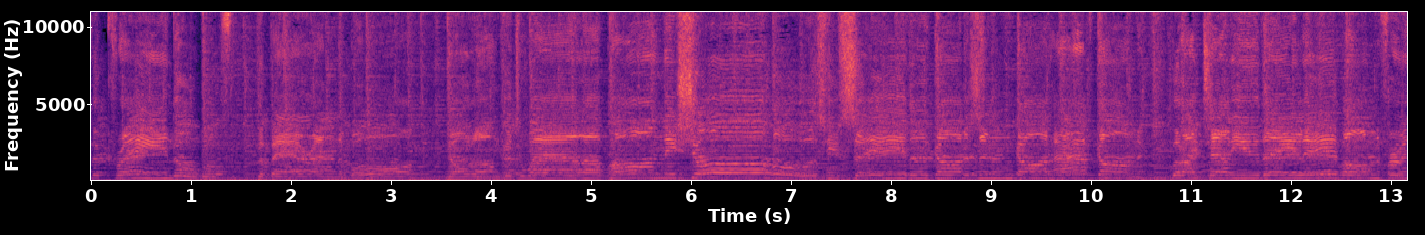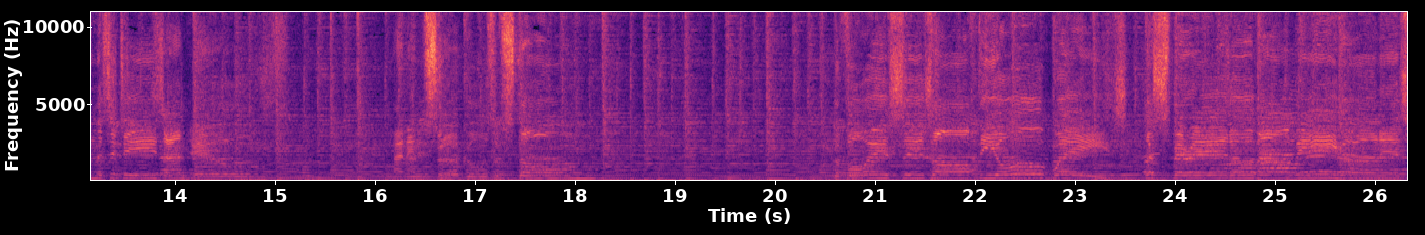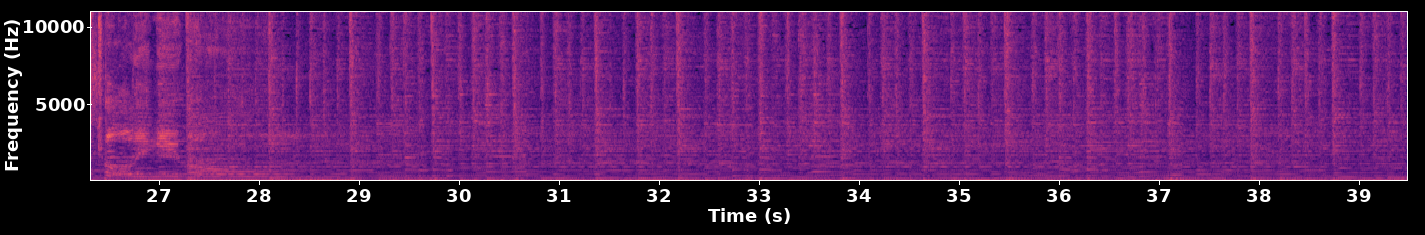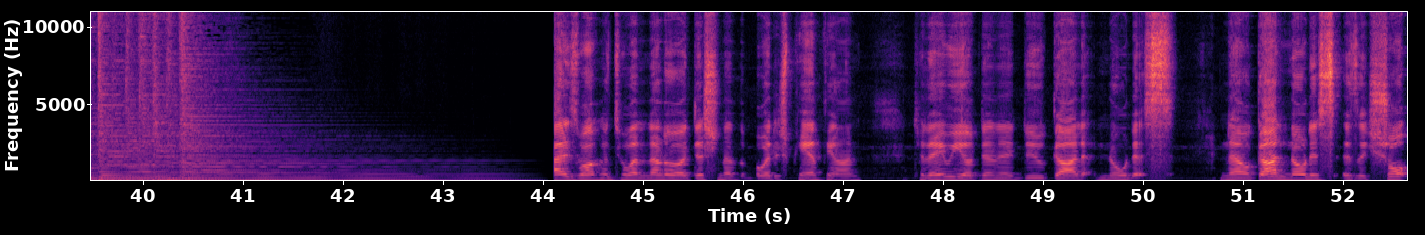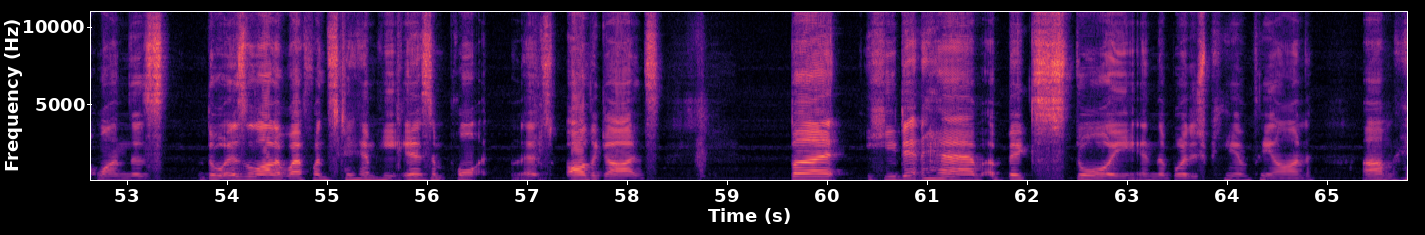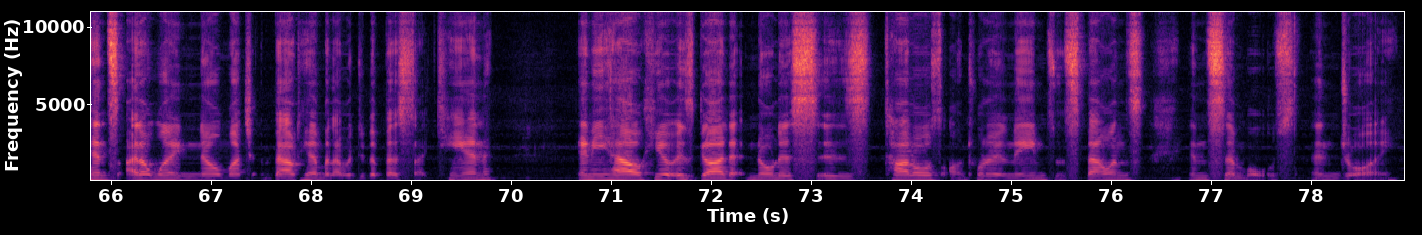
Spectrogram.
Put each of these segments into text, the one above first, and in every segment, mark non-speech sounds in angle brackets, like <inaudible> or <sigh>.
The crane, the wolf, the bear, and the boar no longer dwell upon these shores. You say the goddess and God have gone, but I tell you they live on, for in the cities and hills and in circles of stone. The voices of the old ways, the spirit of Albion is calling you home. Guys, welcome to another edition of the British Pantheon. Today we are going to do God Nodens. Now, God Nodens is a short one. There's, there is a lot of reference to him. He is important as all the gods. But he didn't have a big story in the British Pantheon. Um, hence, I don't really know much about him, but I would do the best I can. Anyhow, here is God that Nodens's titles on Twitter names and spellings and symbols. Enjoy.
